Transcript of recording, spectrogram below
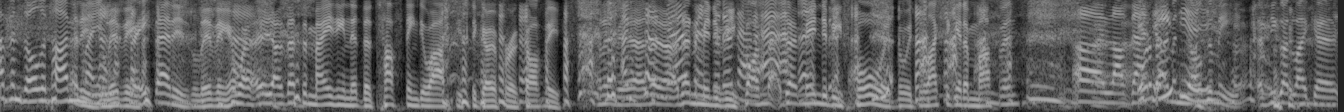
happens all the time That in my living. industry. That is living. That's amazing. That the tough thing to ask is to go for a coffee. I mean, I'm I so don't, I don't mean to I be. don't know fo- I don't mean to be forward, but would you like to get a muffin? Oh, I love that. What about easier. monogamy? have you got like a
